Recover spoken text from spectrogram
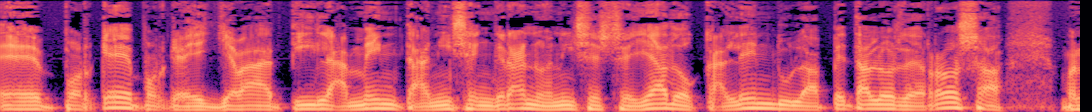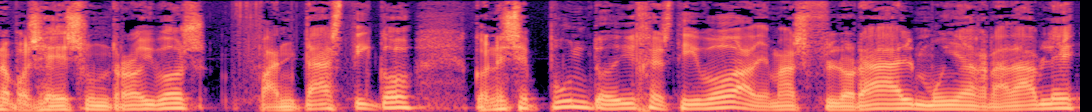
Eh, ¿Por qué? Porque lleva tila, menta, anís en grano, anís estrellado, caléndula, pétalos de rosa. Bueno, pues es un roibos fantástico, con ese punto digestivo, además floral, muy agradable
